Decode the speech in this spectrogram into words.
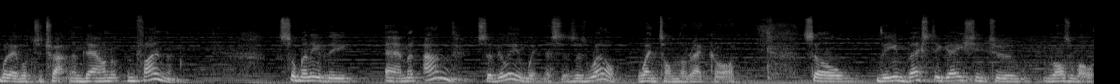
were able to track them down and find them. So many of the airmen and civilian witnesses as well went on the record. So the investigation to Roswell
